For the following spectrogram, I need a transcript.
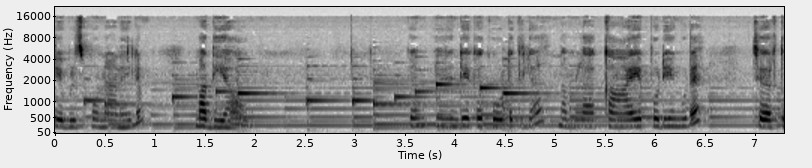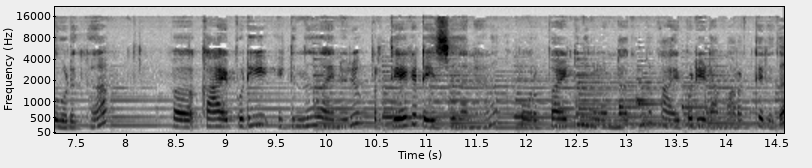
ടേബിൾ സ്പൂൺ ആണെങ്കിലും മതിയാവും. ഇപ്പം ഇതിന്റെയൊക്കെ കൂട്ടത്തിൽ നമ്മൾ ആ കായപ്പൊടിയും കൂടെ ചേർത്ത് കൊടുക്കുക. കായപ്പൊടി ഇടുന്നത് അതിനൊരു പ്രത്യേക ടേസ്റ്റ് തന്നെയാണ്. അപ്പോൾ ഉറപ്പായിട്ടും നിങ്ങൾ ഉണ്ടാക്കുമ്പോൾ കായപ്പൊടി ഇടാൻ മറക്കരുത്.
